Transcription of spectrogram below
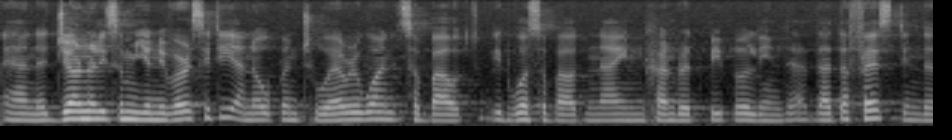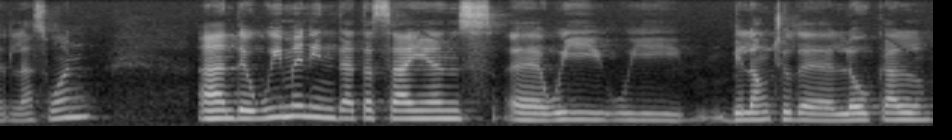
and a journalism university and open to everyone. It's about, it was about 900 people in the Data Fest in the last one. And the women in data science, uh, we, we belong to the local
